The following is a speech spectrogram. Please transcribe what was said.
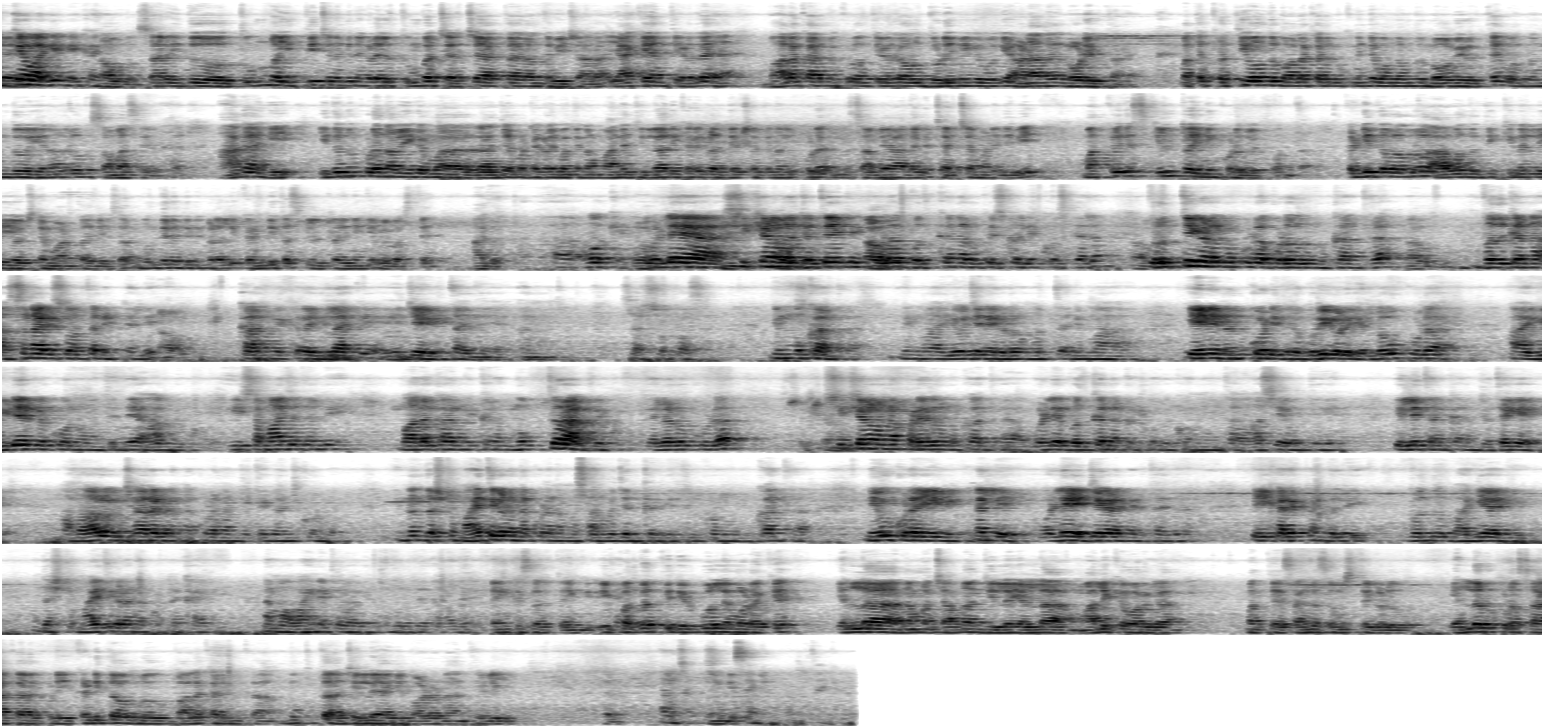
ಮುಖ್ಯವಾಗಿ ಹೌದು ಸರ್ ಇದು ತುಂಬಾ ಇತ್ತೀಚಿನ ದಿನಗಳಲ್ಲಿ ತುಂಬಾ ಚರ್ಚೆ ಆಗ್ತಾ ಇರುವಂತ ವಿಚಾರ. ಯಾಕೆ ಅಂತ ಹೇಳಿದ್ರೆ ಬಾಲಕಾರ್ಮಿಕರು ಅಂತ ಹೇಳಿದ್ರೆ ಅವರು ದುಡಿಮೆಗೆ ಹೋಗಿ ಹಣ ನೋಡಿರ್ತಾರೆ. ಮತ್ತೆ ಪ್ರತಿಯೊಂದು ಬಾಲಕಾರ್ಮಿಕನಿಗೆ ಒಂದೊಂದು ನೋವಿರುತ್ತೆ, ಒಂದೊಂದು ಏನಾದ್ರೂ ಒಂದು ಸಮಸ್ಯೆ ಇರುತ್ತೆ. ಹಾಗಾಗಿ ಇದನ್ನು ಕೂಡ ನಾವೀಗ ರಾಜ್ಯ ಮಟ್ಟಗಳಲ್ಲಿ ಮತ್ತೆ ನಮ್ಮ ಮಾನ್ಯ ಜಿಲ್ಲಾಧಿಕಾರಿಗಳ ಅಧ್ಯಕ್ಷತೆಯಲ್ಲಿ ಕೂಡ ಸಭೆ ಆದಾಗ ಚರ್ಚೆ ಮಾಡಿದೀವಿ ಮಕ್ಕಳಿಗೆ ಸ್ಕಿಲ್ ಟ್ರೈನಿಂಗ್ ಕೊಡಬೇಕು ಅಂತ. ಖಂಡಿತವಾಗ್ಲೂ ಆ ಒಂದು ದಿಕ್ಕಿನಲ್ಲಿ ಯೋಚನೆ ಮಾಡ್ತಾ ಇದ್ದೀವಿ ಸರ್. ಮುಂದಿನ ದಿನಗಳಲ್ಲಿ ಖಂಡಿತ ಸ್ಕಿಲ್ ಟ್ರೈನಿಂಗ್ ವ್ಯವಸ್ಥೆ ಆಗುತ್ತೆ. ಓಕೆ. ಒಳ್ಳೆಯ ಶಿಕ್ಷಣದ. ಜೊತೆಯಲ್ಲಿ ಕೂಡ ಬದುಕನ್ನ ರೂಪಿಸ್ಕೊಳ್ಳಿಕ್ಕೋಸ್ಕರ ವೃತ್ತಿಗಳನ್ನು ಕೂಡ ಕೊಡೋದ್ರ ಮುಖಾಂತರ ಬದುಕನ್ನ ಹಸನಾಗಿಸುವಂತ ನಿಟ್ಟಿನಲ್ಲಿ ಕಾರ್ಮಿಕರ ಇಲಾಖೆ ಹೆಜ್ಜೆ ಇಡ್ತಾ ಇದೆ ಸರ್ ಸ್ವಲ್ಪ ಸರ್ ನಿಮ್ಮ ಮುಖಾಂತರ ನಿಮ್ಮ ಯೋಜನೆಗಳು ಮತ್ತು ನಿಮ್ಮ ಏನೇನು ಅಂದ್ಕೊಂಡಿದ್ರು ಗುರಿಗಳು ಎಲ್ಲವೂ ಕೂಡ ಆ, ಈಡೇರಬೇಕು ಅನ್ನುವಂಥದ್ದೇ ಆಗಬೇಕು. ಈ ಸಮಾಜದಲ್ಲಿ ಬಾಲಕಾರ್ಮಿಕರ ಮುಕ್ತರಾಗಬೇಕು. ಎಲ್ಲರೂ ಕೂಡ ಶಿಕ್ಷಣವನ್ನು ಪಡೆಯೋದ್ರ ಮುಖಾಂತರ ಒಳ್ಳೆಯ ಬದುಕನ್ನು ಕಟ್ಕೋಬೇಕು ಅನ್ನುವಂಥ ಆಸೆಯೊಂದಿಗೆ ಇಲ್ಲಿ ತನಕ ನಮ್ಮ ಜೊತೆಗೆ ಹಲವಾರು ವಿಚಾರಗಳನ್ನು ಕೂಡ ನಮ್ಮ ಜೊತೆಗೆ ಹಂಚಿಕೊಂಡು ಇನ್ನೊಂದಷ್ಟು ಮಾಹಿತಿಗಳನ್ನು ಕೂಡ ನಮ್ಮ ಸಾರ್ವಜನಿಕರಿಗೆ ತಿಳ್ಕೊಳ್ಳುವ ಮುಖಾಂತರ ನೀವು ಕೂಡ ಈ ನಿಟ್ಟಿನಲ್ಲಿ ಒಳ್ಳೆಯ ಹೆಜ್ಜೆಗಳನ್ನು ಇಡ್ತಾ ಇದ್ದೀರ? ಈ ಕಾರ್ಯಕ್ರಮದಲ್ಲಿ ಬಂದು ಭಾಗಿಯಾಗಿ ಒಂದಷ್ಟು ಮಾಹಿತಿಗಳನ್ನು ಕೊಟ್ಟಕ್ಕಾಗಿ ನಮ್ಮ ವಾಹಿನಿ ಪರವಾಗಿ thank you sir thank you ಈ ಪದ್ಧತಿ ನಿರ್ಮೂಲನೆ ಮಾಡೋಕ್ಕೆ ಎಲ್ಲ ನಮ್ಮ ಚಾಮರಾಜ ಜಿಲ್ಲೆ, ಎಲ್ಲ ಮಾಲೀಕ ವರ್ಗ ಮತ್ತು ಸಂಘ ಸಂಸ್ಥೆಗಳು ಎಲ್ಲರೂ ಕೂಡ ಸಹಕಾರ ಕೊಡಿ. ಖಂಡಿತವಾಗ್ಲೂ ಬಾಲಕಾರ್ಮಿಕ ಮುಕ್ತ ಜಿಲ್ಲೆಯಾಗಿ ಮಾಡೋಣ ಅಂತ ಹೇಳಿ ನಮಸ್ಕಾರ Thank you. Thank you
